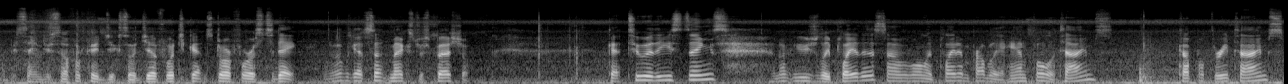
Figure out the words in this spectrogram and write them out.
I'll be saying to yourself, okay Jigsaw Jeff, what you got in store for us today? Well, we got something extra special. Got two of these things. I don't usually play this. I've only played them probably a handful of times. A couple, three times.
